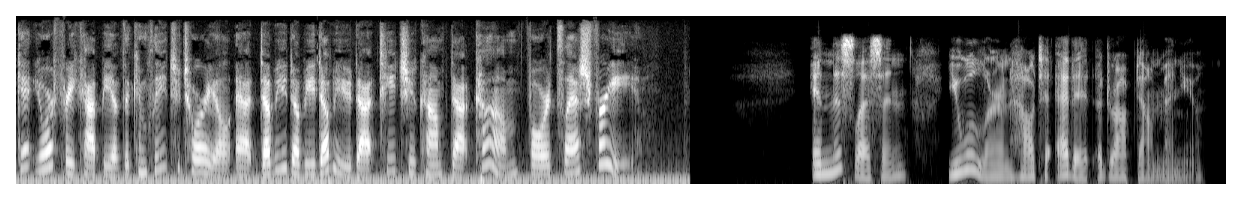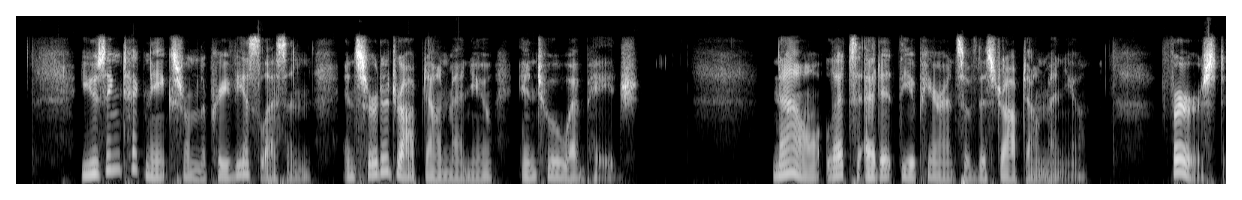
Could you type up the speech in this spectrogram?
Get your free copy of the complete tutorial at www.teachucomp.com forward slash free. In this lesson, you will learn how to edit a drop-down menu. Using techniques from the previous lesson, insert a drop-down menu into a web page. Now let's edit the appearance of this drop-down menu. First,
